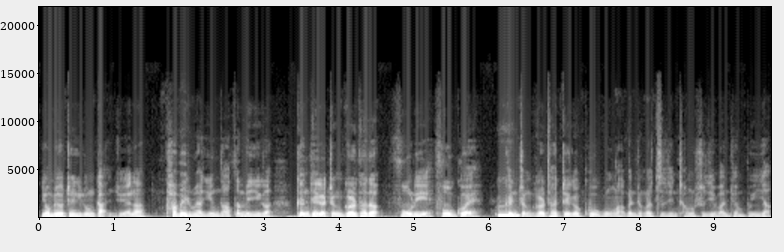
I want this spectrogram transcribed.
有没有这一种感觉呢？他为什么要营造这么一个跟这个整个他的富丽富贵，跟嗯整个它这个故宫啊，跟整个紫禁城实际完全不一样？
